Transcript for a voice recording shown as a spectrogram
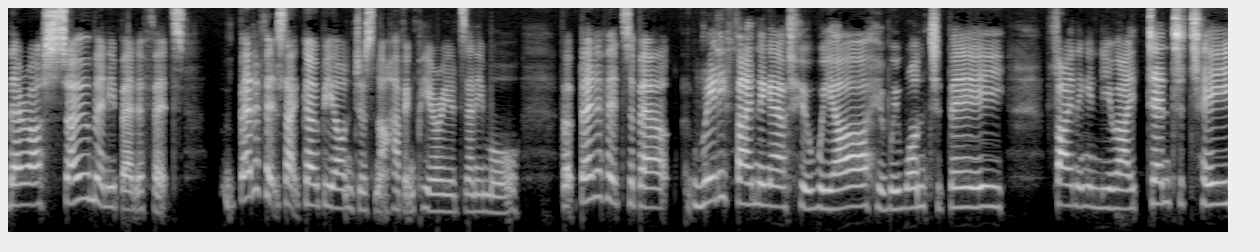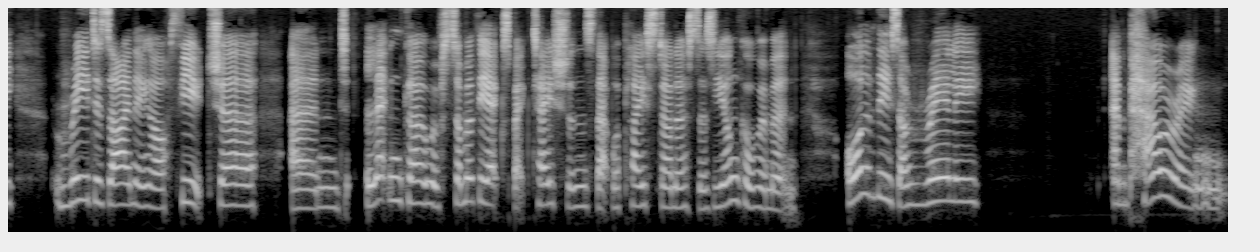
there are so many benefits, benefits that go beyond just not having periods anymore, but benefits about really finding out who we are, who we want to be, finding a new identity, redesigning our future, and letting go of some of the expectations that were placed on us as younger women. All of these are really empowering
